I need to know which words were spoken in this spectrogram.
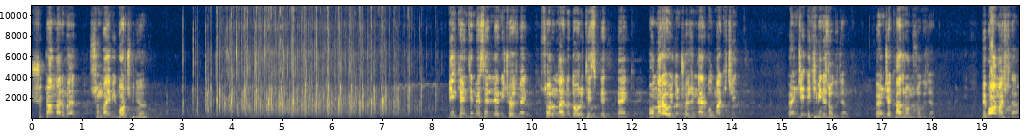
şükranlarımı sunmayı bir borç biliyorum. Bir kentin meselelerini çözmek, sorunlarını doğru tespit etmek, onlara uygun çözümler bulmak için önce ekibiniz olacak. Önce kadronuz olacak. Ve bu amaçla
